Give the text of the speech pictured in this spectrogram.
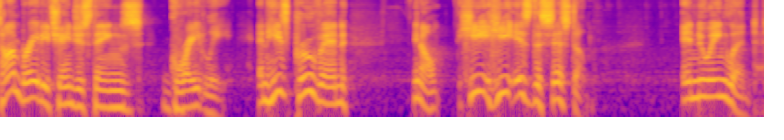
Tom Brady changes things greatly. And he's proven, you know, he he is the system. In New England,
